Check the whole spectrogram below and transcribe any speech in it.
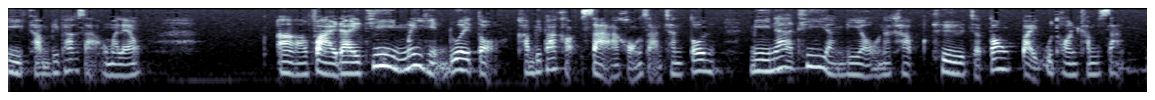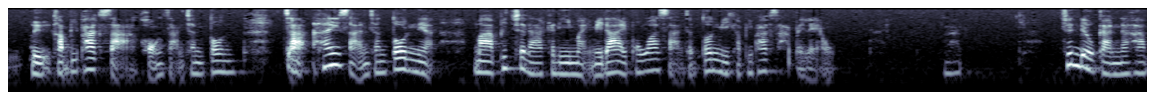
มีคำพิพากษาออกมาแล้วฝ่ายใดที่ไม่เห็นด้วยต่อ คำพิพากษาของศาลชั้นต้น มีหน้าที่อย่างเดียวนะครับ คือจะต้องไปอุทธรณ์คำสั่ง หรือคำพิพากษาของศาลชั้นต้น จะให้ศาลชั้นต้นเนี่ยมาพิจารณาคดีใหม่ไม่ได้ เพราะว่าศาลชั้นต้นมีคำพิพากษาไปแล้วนะเช่นเดียวกันนะครับ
